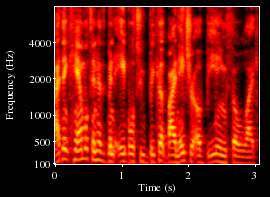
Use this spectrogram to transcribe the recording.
I think Hamilton has been able to, because by nature of being so like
